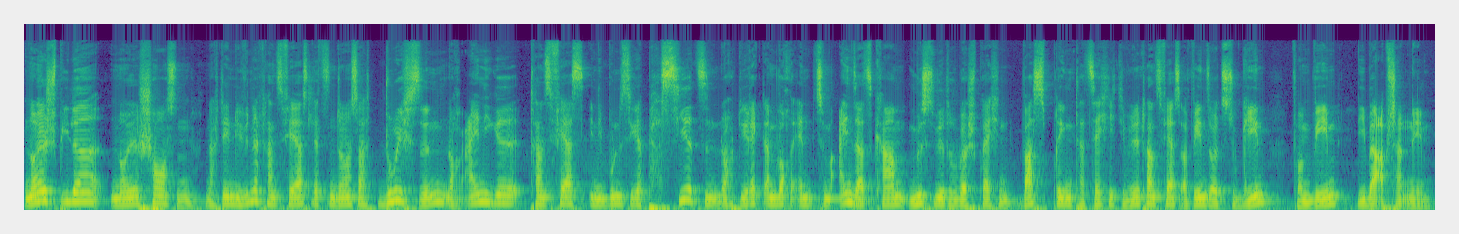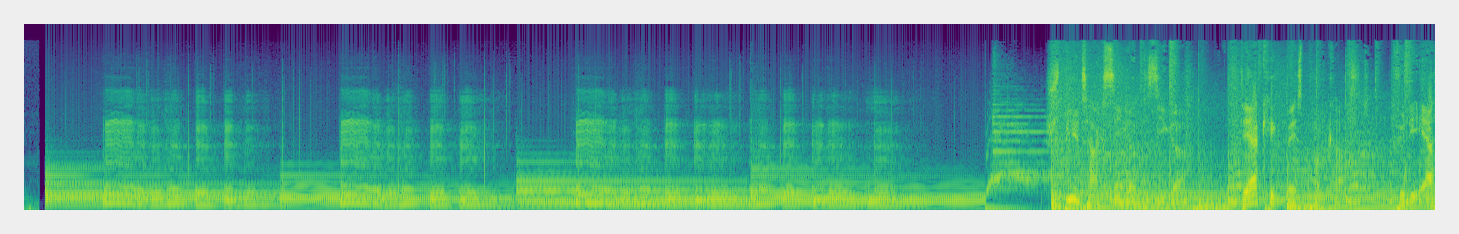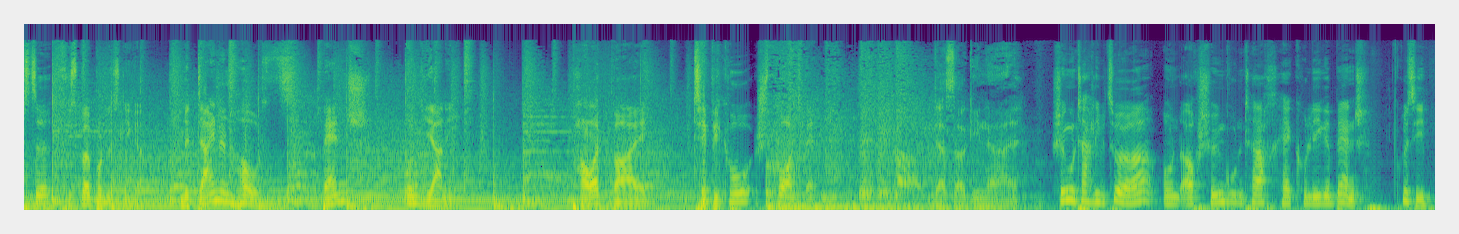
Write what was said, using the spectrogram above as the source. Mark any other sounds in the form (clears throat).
Neue Spieler, neue Chancen. Nachdem die Wintertransfers letzten Donnerstag durch sind, noch einige Transfers in die Bundesliga passiert sind und auch direkt am Wochenende zum Einsatz kamen, müssen wir darüber sprechen. Was bringen tatsächlich die Wintertransfers? Auf wen sollst du gehen? Von wem lieber Abstand nehmen? Spieltagssieger Besieger. Der Kickbase Podcast für die erste Fußball-Bundesliga. Mit deinen Hosts Bench und Janni. Powered by Tipico Sportwetten. Das Original. Schönen guten Tag, liebe Zuhörer, und auch schönen guten Tag, Herr Kollege Bench. Grüß Sie.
